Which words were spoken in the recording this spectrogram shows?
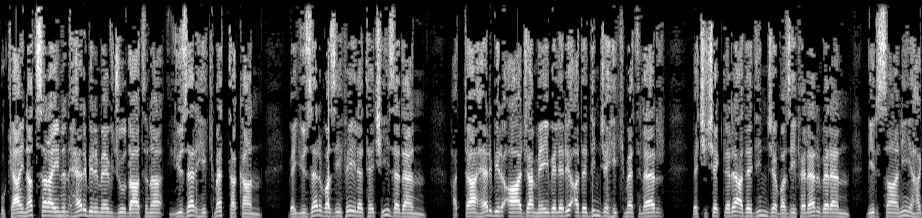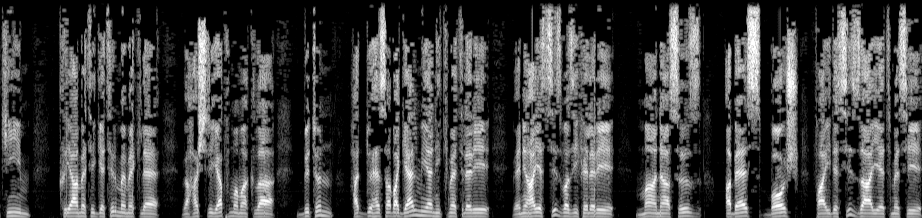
bu kainat sarayının her bir mevcudatına yüzer hikmet takan ve yüzer vazife ile teçhiz eden hatta her bir ağaca meyveleri adedince hikmetler ve çiçekleri adedince vazifeler veren bir sani hakim kıyameti getirmemekle ve haşri yapmamakla bütün haddü hesaba gelmeyen hikmetleri ve nihayetsiz vazifeleri manasız, abes, boş, faydasız zayi etmesi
